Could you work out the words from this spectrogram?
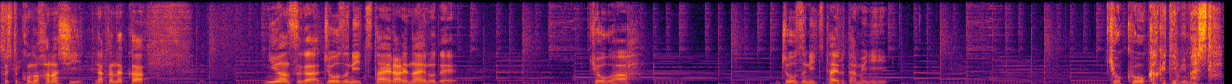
そしてこの話なかなかニュアンスが上手に伝えられないので今日は上手に伝えるために曲をかけてみました。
